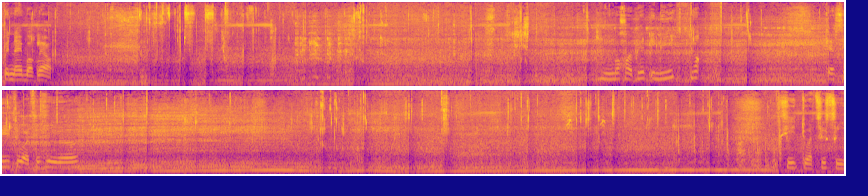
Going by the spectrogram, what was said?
เป็นไงบอกแล้วบ่ค่อยเผ็ดอีลีเนาะแกซีจวดซื้อ สีจวดซื้อหือ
